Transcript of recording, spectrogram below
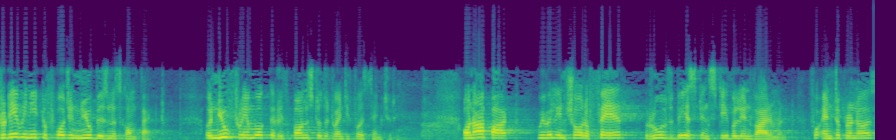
Today we need to forge a new business compact, a new framework that responds to the 21st century. On our part, we will ensure a fair, rules-based and stable environment for entrepreneurs,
